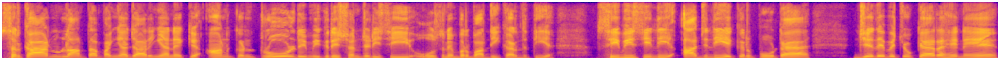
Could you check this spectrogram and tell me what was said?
ਸਰਕਾਰ ਨੂੰ ਲਾਂਤਾਂ ਪਾਈਆਂ ਜਾ ਰਹੀਆਂ ਨੇ ਕਿ ਅਨਕੰਟਰੋਲਡ ਇਮੀਗ੍ਰੇਸ਼ਨ ਜਿਹੜੀ ਸੀ ਉਸ ਨੇ ਬਰਬਾਦੀ ਕਰ ਦਿੱਤੀ ਹੈ। ਸੀਬੀਸੀ ਦੀ ਅੱਜ ਦੀ ਇੱਕ ਰਿਪੋਰਟ ਹੈ, ਜਿਹਦੇ ਵਿੱਚ ਉਹ ਕਹਿ ਰਹੇ ਨੇ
